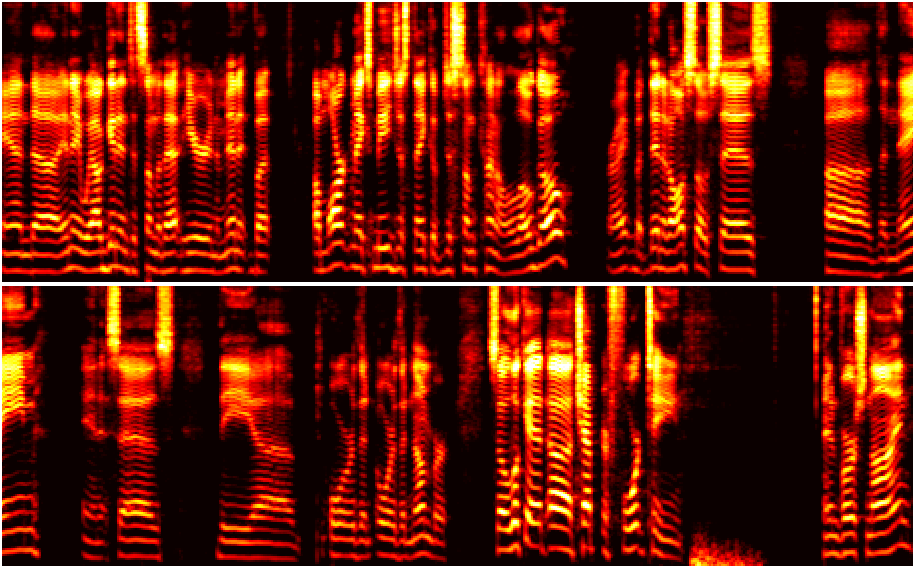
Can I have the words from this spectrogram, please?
And, uh, and anyway, I'll get into some of that here in a minute. But a mark makes me just think of just some kind of logo, right? But then it also says uh, the name, and it says the uh, or the or the number. So look at uh, chapter 14 and verse 9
